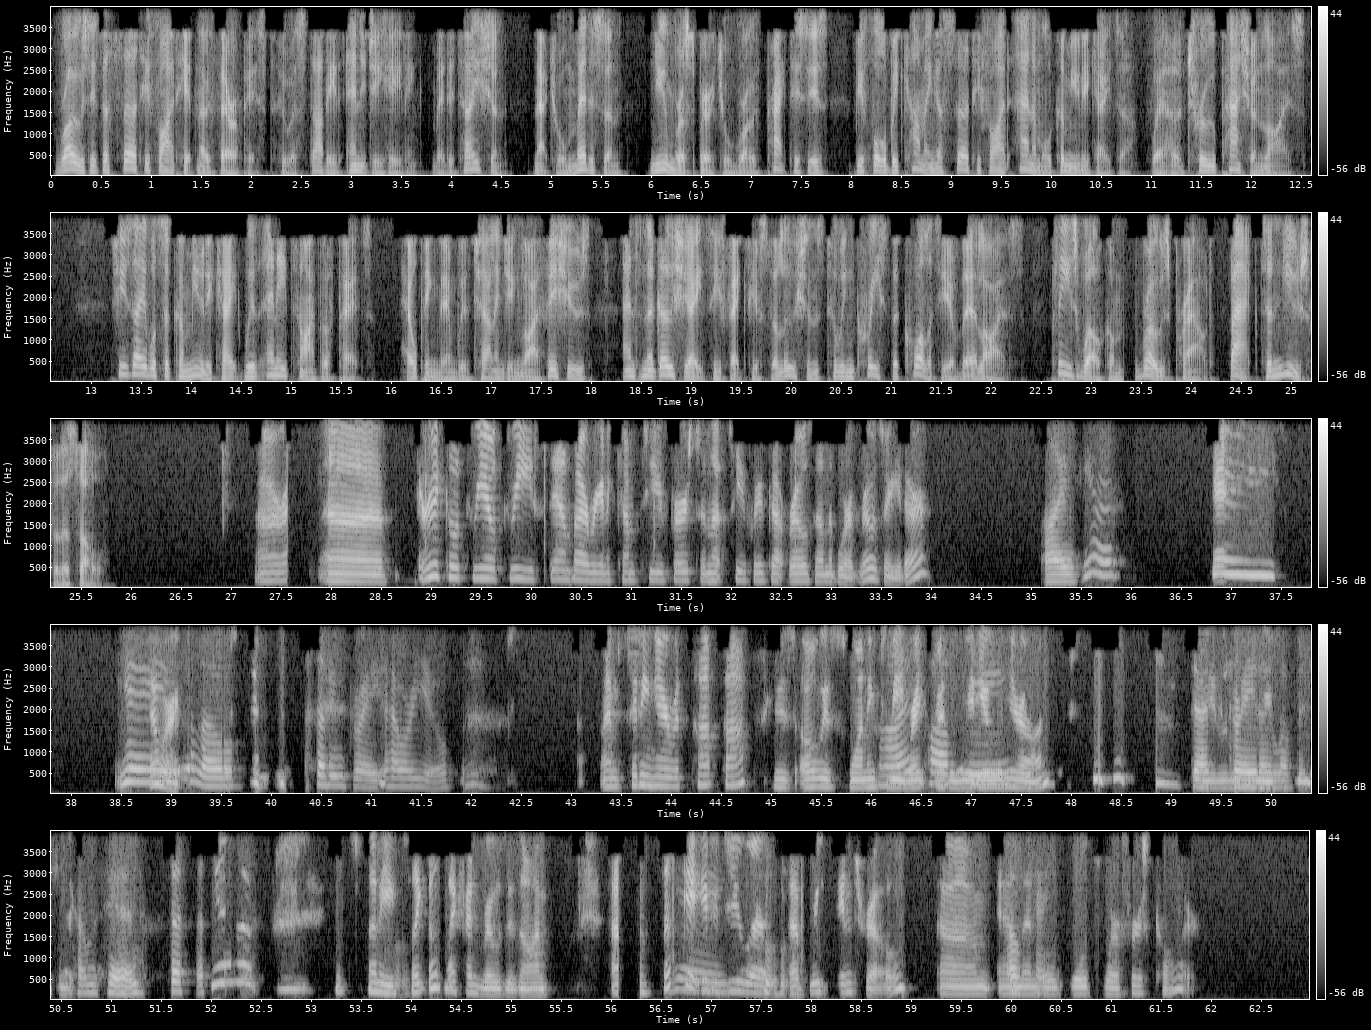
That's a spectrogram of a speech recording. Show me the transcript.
Rose is a certified hypnotherapist who has studied energy healing, meditation, natural medicine, numerous spiritual growth practices before becoming a certified animal communicator, where her true passion lies. She's able to communicate with any type of pet, helping them with challenging life issues and negotiates effective solutions to increase the quality of their lives. Please welcome Rose Proud back to News for the Soul. All right. Uh, area code 303, stand by. We're going to come to you first, and let's see if we've got Rose on the board. Rose, are you there? I'm here. Yay. Yay. How are you? Hello. I'm great. How are you? I'm sitting here with Pop Pop, who's always wanting to Hi, be right by the radio when you're on. That's great. I love that she music. comes in. Yeah, it's funny. It's like, oh, my friend Rose is on. Um, let's get you to do a, a brief intro, um, and then we'll go to our first caller.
